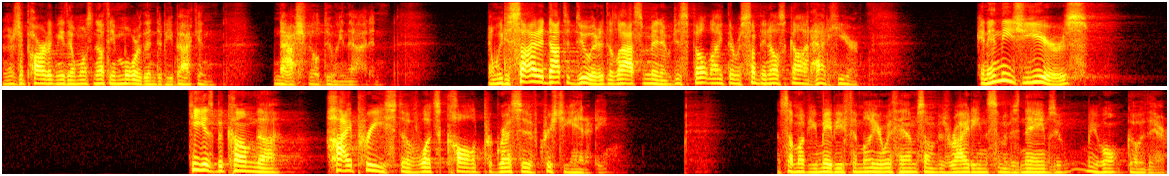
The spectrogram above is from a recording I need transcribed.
And there's a part of me that wants nothing more than to be back in Nashville doing that. And, and we decided not to do it at the last minute. We just felt like there was something else God had here. And in these years, he has become the high priest of what's called progressive Christianity. Some of you may be familiar with him, some of his writings, some of his names. We won't go there.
